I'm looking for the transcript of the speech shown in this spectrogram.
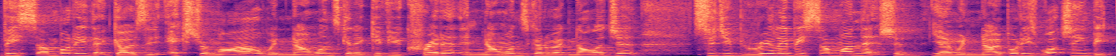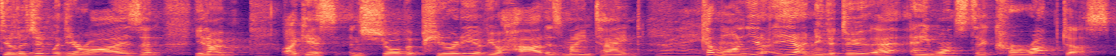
be somebody that goes the extra mile when no one's going to give you credit and no one's going to acknowledge it? Should you really be someone that should, you know, when nobody's watching, be diligent with your eyes and, you know, I guess ensure the purity of your heart is maintained? Right. Come on, you don't, you don't need to do that. And he wants to corrupt us.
